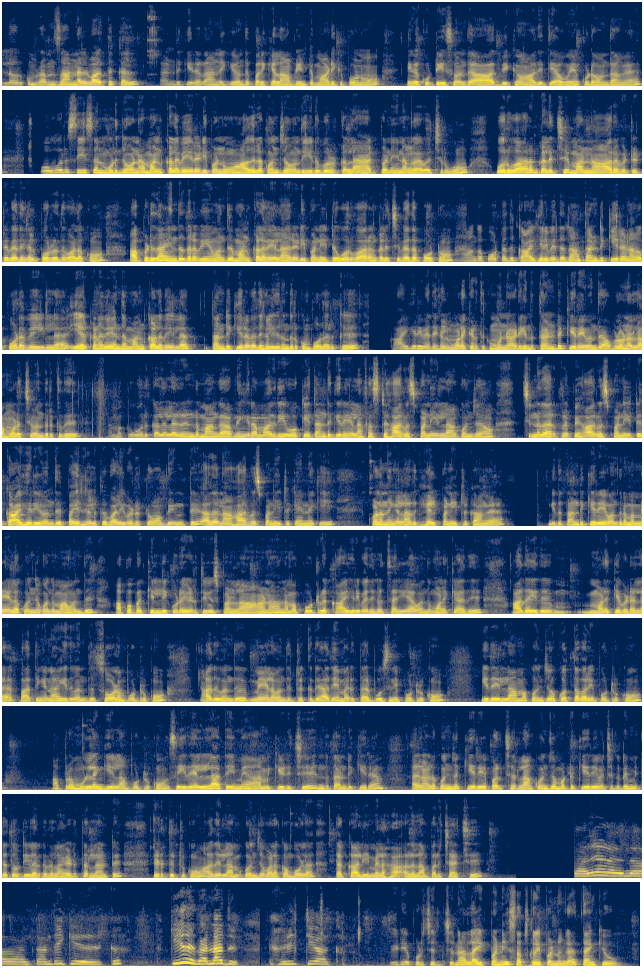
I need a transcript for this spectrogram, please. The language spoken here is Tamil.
எல்லோருக்கும் ரம்ஜான் நல்வாழ்த்துக்கள். தண்டுக்கீரை தான் இன்றைக்கி வந்து பறிக்கலாம் அப்படின்ட்டு மாடிக்கு போனோம். எங்கள் குட்டீஸ் வந்து ஆத்விக்கும் ஆதித்யாவும் என் கூட வந்தாங்க. ஒவ்வொரு சீசன் முடிஞ்சோடனே மண்கலவையை ரெடி பண்ணுவோம். அதில் கொஞ்சம் வந்து இடுபொருட்கள்லாம் ஆட் பண்ணி நாங்கள் வச்சுருவோம். ஒரு வாரம் கழித்து மண் ஆற விட்டுட்டு விதைகள் போடுறது வழக்கம். அப்படி தான் இந்த தடவையும் வந்து மண்கலவையெல்லாம் ரெடி பண்ணிவிட்டு ஒரு வாரம் கழித்து விதை போட்டோம். நாங்கள் போட்டது காய்கறி விதை தான். தண்டுக்கீரை நாங்கள் போடவே இல்லை. ஏற்கனவே இந்த மண்கலவையில் தண்டுக்கீரை விதைகள் இருந்திருக்கும் போல இருக்குது காய்கறி விதைகள் முளைக்கிறதுக்கு முன்னாடி இந்த தண்டுக்கீரை வந்து அவ்வளோ நல்லா முளைச்சி வந்திருக்குது. நமக்கு ஒரு கல்லில் ரெண்டு மாங்காய் அப்படிங்கிற மாதிரி ஓகே தண்டுக்கீரையெல்லாம் ஃபஸ்ட்டு ஹார்வெஸ்ட் பண்ணிடலாம். கொஞ்சம் சின்னதாக இருக்கிறப்பே ஹார்வெஸ்ட் பண்ணிவிட்டு காய்கறி வந்து பயிர்களுக்கு வழிவிடட்டும் அப்படின்ட்டு அதை நான் ஹார்வெஸ்ட் பண்ணிகிட்ருக்கேன் இன்றைக்கி குழந்தைங்கள்லாம் அதுக்கு ஹெல்ப் பண்ணிகிட்ருக்காங்க இது தண்டுக்கீரையை வந்து நம்ம மேலே கொஞ்சம் கொஞ்சமாக வந்து அப்பப்போ கிள்ளி கூட எடுத்து யூஸ் பண்ணலாம். ஆனால் நம்ம போட்டிருக்க காய்கறி விதைகள் சரியாக வந்து முளைக்காது. அதை இது முளைக்க விடலை. பார்த்தீங்கன்னா இது வந்து சோளம் போட்டிருக்கோம். அது வந்து மேலே வந்துட்டுருக்குது அதே மாதிரி தர்பூசணி போட்டிருக்கோம். இது இல்லாமல் கொஞ்சம் கொத்தவரை போட்டிருக்கோம். அப்புறம் முள்ளங்கி எல்லாம் போட்டிருக்கோம். ஸோ இது எல்லாத்தையுமே அமுக்கிடுச்சு இந்த தண்டுக்கீரை அதனால் கொஞ்சம் கீரையை பறிச்சிடலாம். கொஞ்சம் மட்டும் கீரையை வச்சுக்கிட்டு மித்த தொட்டியில் இருக்கிறதெல்லாம் எடுத்துடலான்ட்டு எடுத்துட்ருக்கோம் அது இல்லாமல் கொஞ்சம் வழக்கம் போல் தக்காளி மிளகாய் அதெல்லாம் பறிச்சாச்சு. தந்தைக்கு கீரை நல்லாது ஹெல்த்தியாக வீடியோ பிடிச்சிருந்துச்சுன்னா லைக் பண்ணி சப்ஸ்கிரைப் பண்ணுங்கள் தேங்க்யூ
